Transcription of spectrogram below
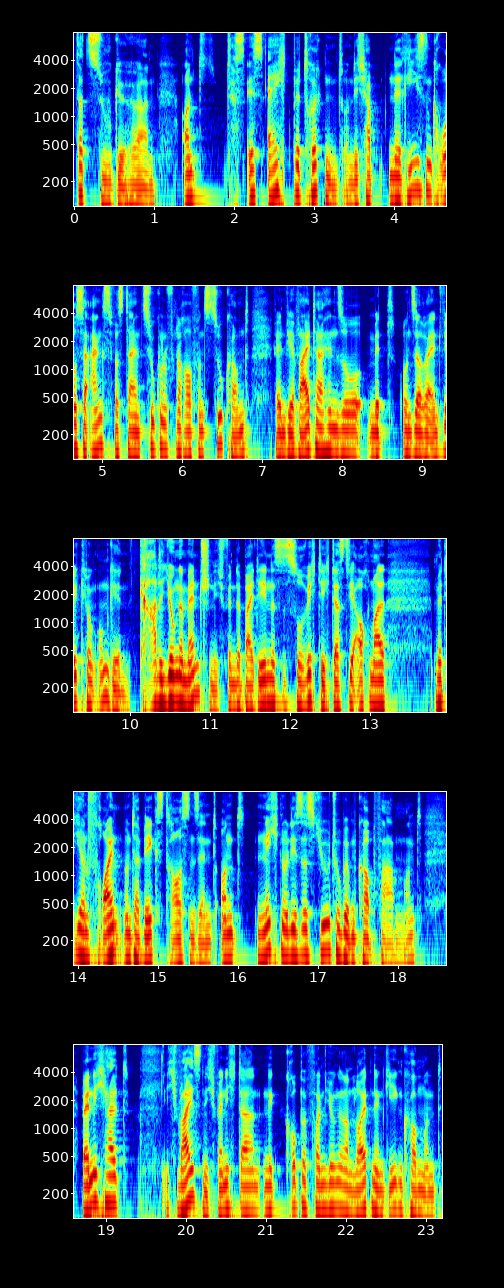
dazugehören. Und das ist echt bedrückend und ich habe eine riesengroße Angst, was da in Zukunft noch auf uns zukommt, wenn wir weiterhin so mit unserer Entwicklung umgehen. Gerade junge Menschen, ich finde, bei denen ist es so wichtig, dass die auch mal mit ihren Freunden unterwegs draußen sind und nicht nur dieses YouTube im Kopf haben. Und wenn ich halt, ich weiß nicht, wenn ich da eine Gruppe von jüngeren Leuten entgegenkomme und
